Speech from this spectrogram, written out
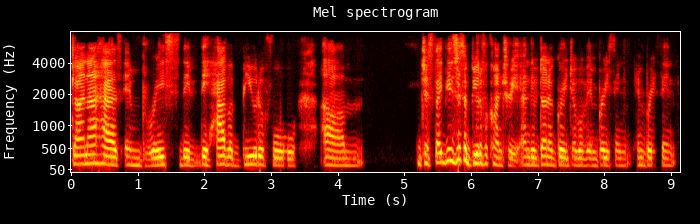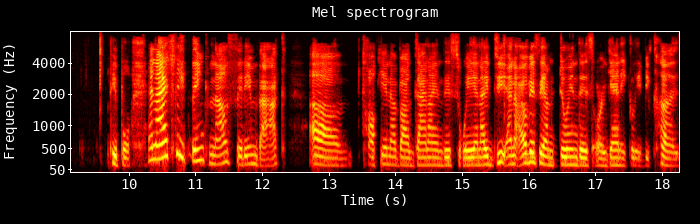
Ghana has embraced they they have a beautiful um just like it's just a beautiful country and they've done a great job of embracing embracing people. And I actually think now sitting back, um, talking about Ghana in this way, and I do, and obviously I'm doing this organically because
